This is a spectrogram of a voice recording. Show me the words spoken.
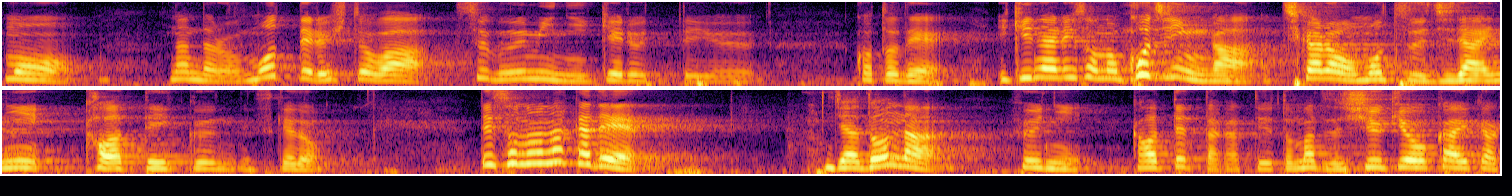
もうなんだろう持ってる人はすぐ海に行けるっていうことでいきなりその個人が力を持つ時代に変わっていくんですけど。でその中でじゃあどんなふうに変わっていったかっていうとまず宗教改革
